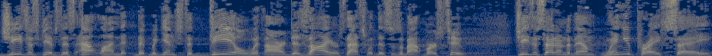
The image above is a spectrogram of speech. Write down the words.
Jesus gives this outline that, that begins to deal with our desires. That's what this is about. Verse 2. Jesus said unto them, When you pray, say,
